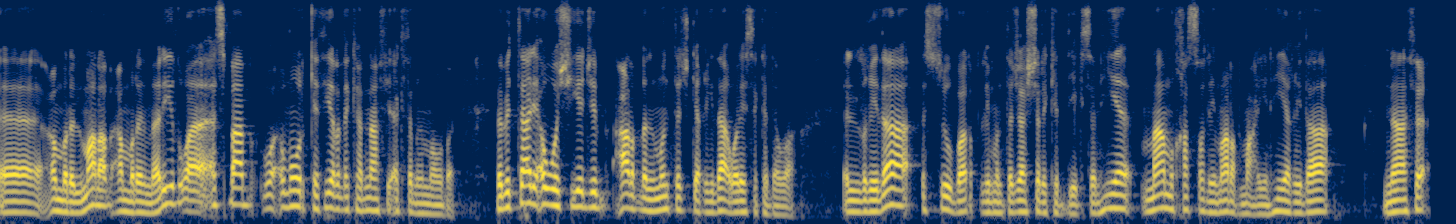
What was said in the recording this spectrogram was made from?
آه، عمر المرض عمر المريض وأسباب وأمور كثيرة ذكرناها في أكثر من موضع. فبالتالي أول شيء يجب عرض المنتج كغذاء وليس كدواء. الغذاء السوبر لمنتجات شركة ديكسن هي ما مخصص لمرض معين هي غذاء نافع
